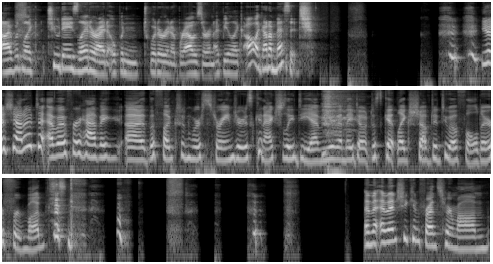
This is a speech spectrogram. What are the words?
I would like 2 days later I'd open Twitter in a browser and I'd be like, "Oh, I got a message." yeah shout out to emma for having uh the function where strangers can actually dm you and they don't just get like shoved into a folder for months. And then and then she confronts her mom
